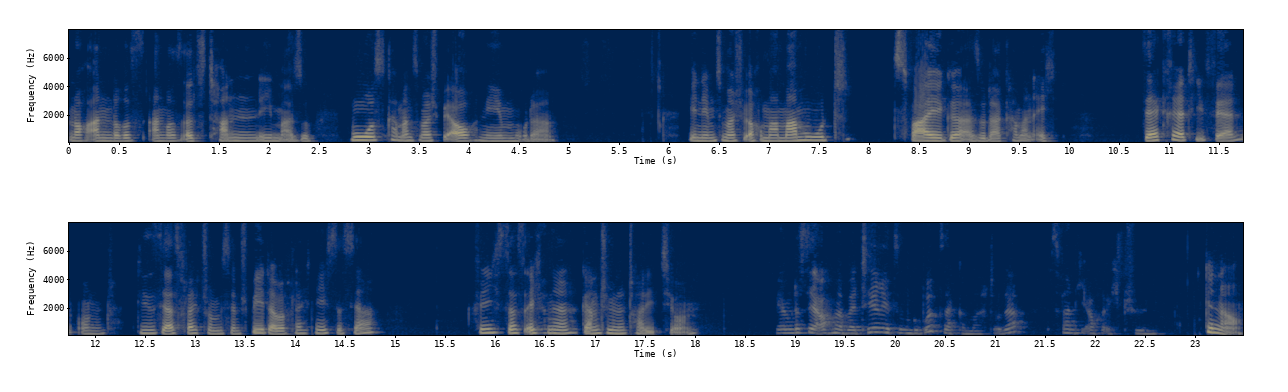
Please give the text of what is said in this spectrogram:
noch anderes, anderes als Tannen nehmen. Also Moos kann man zum Beispiel auch nehmen oder wir nehmen zum Beispiel auch immer Mammutzweige. Also da kann man echt sehr kreativ werden. Und dieses Jahr ist vielleicht schon ein bisschen spät, aber vielleicht nächstes Jahr finde ich das echt eine ganz schöne Tradition. Wir haben das ja auch mal bei Terry zum Geburtstag gemacht, oder? Das fand ich auch echt schön. Genau.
